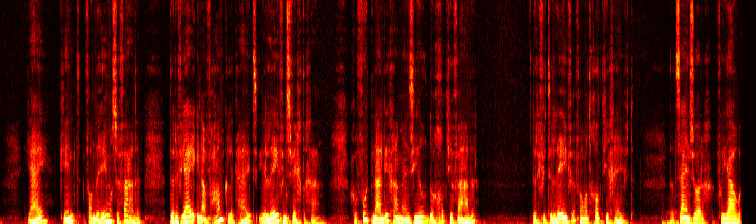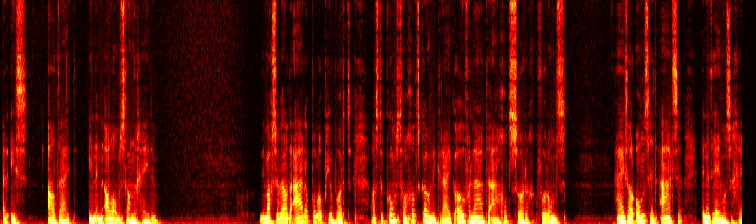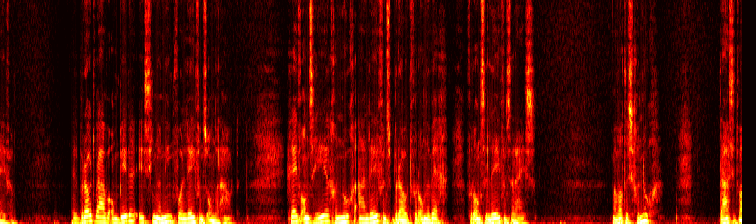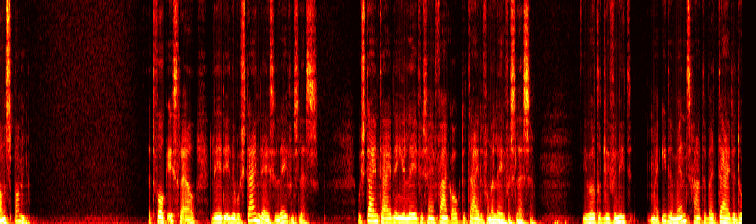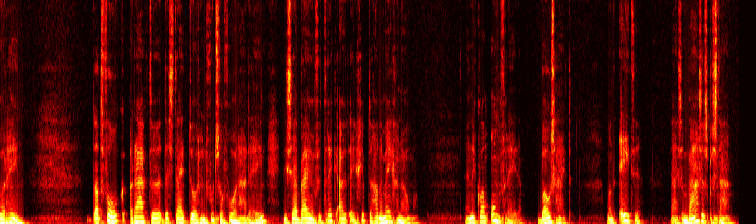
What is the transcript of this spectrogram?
Jij, kind van de Hemelse Vader, durf jij in afhankelijkheid je levensweg te gaan, gevoed naar lichaam en ziel door God je Vader? Durf je te leven van wat God je geeft? Dat zijn zorg voor jou er is, altijd, in, in alle omstandigheden. Je mag zowel de aardappel op je bord als de komst van Gods koninkrijk overlaten aan Gods zorg voor ons. Hij zal ons het aardse en het hemelse geven. Het brood waar we om bidden is synoniem voor levensonderhoud. Geef ons Heer genoeg aan levensbrood voor onderweg, voor onze levensreis. Maar wat is genoeg? Daar zit wel een spanning. Het volk Israël leerde in de woestijn deze levensles. Woestijntijden in je leven zijn vaak ook de tijden van de levenslessen. Je wilt het liever niet, maar ieder mens gaat er bij tijden doorheen. Dat volk raakte destijds door hun voedselvoorraden heen, die zij bij hun vertrek uit Egypte hadden meegenomen. En er kwam onvrede, boosheid. Want eten ja, is een basisbestaan.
